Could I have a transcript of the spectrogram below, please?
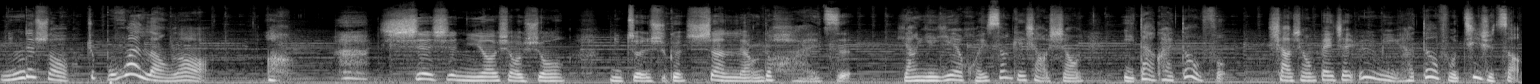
您的手就不会冷了。啊，谢谢你啊，小熊，你真是个善良的孩子。杨爷爷回送给小熊一大块豆腐，小熊背着玉米和豆腐继续走，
